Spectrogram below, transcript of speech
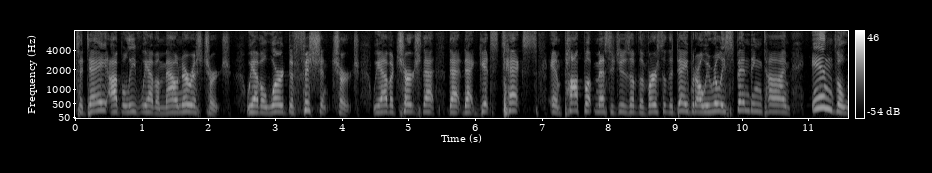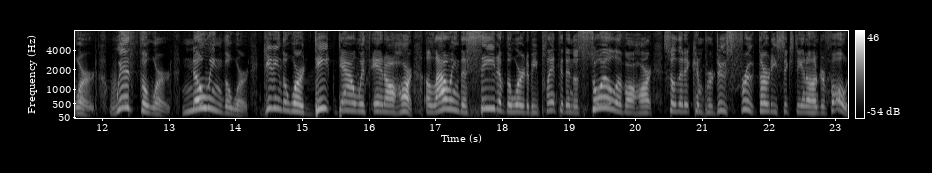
Today, I believe we have a malnourished church. We have a word deficient church. We have a church that that that gets texts and pop-up messages of the verse of the day, but are we really spending time in the word, with the word, knowing the word, getting the word deep down within our heart, allowing the seed of the word to be planted in the soil of our heart so that it can produce fruit 30, 60 and 100 fold?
